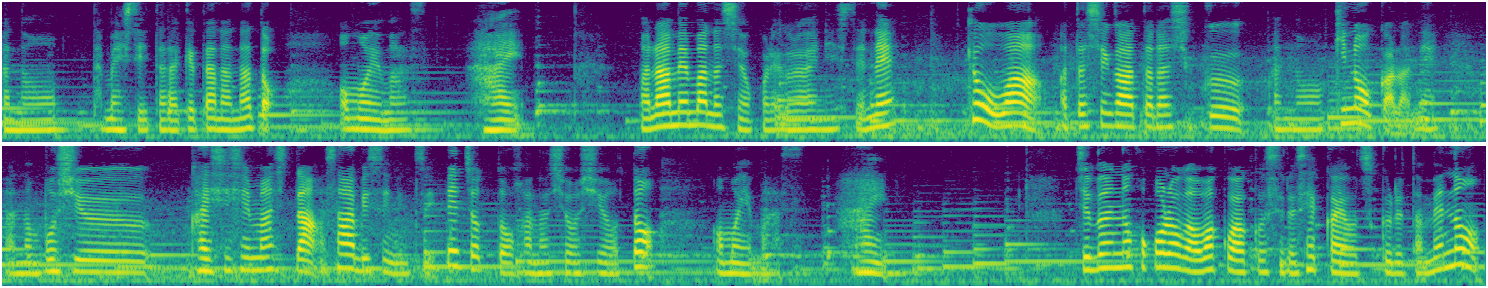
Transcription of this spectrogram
あの試していただけたらなと思います。はい、まあ、ラーメン話はこれぐらいにしてね。今日は私が新しくあの昨日からねあの募集開始しました。サービスについてちょっとお話をしようと思います。はい。自分の心がワクワクする世界を作るための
